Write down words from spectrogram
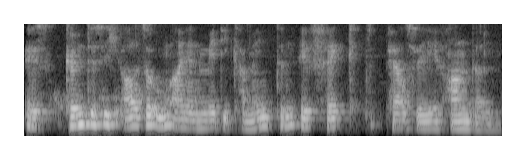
Es könnte sich also um einen Medikamenteneffekt per se handeln,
